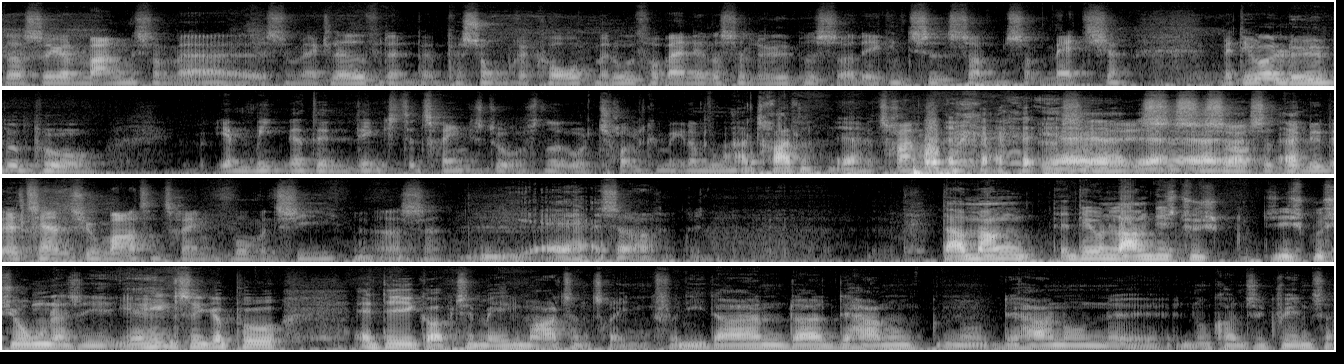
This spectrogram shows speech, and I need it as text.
der er sikkert mange, som er, som er glade for den personrekord, men ud fra hvad han ellers har løbet, så er det ikke en tid, som, som matcher. Men det var løbet på, jeg mener, den længste træningstur var sådan noget 12 km om ugen. Ja, 13, ja. 13 km. ja, ja, ja, så, så, så, så, det er lidt alternativ maratontræning, må man sige. Altså. Ja, altså, der er mange, det er jo en lang diskussion. Altså, jeg er helt sikker på, at det ikke er optimal maratontræning, fordi der er, der, det har, nogle, det har nogle, øh, nogle konsekvenser.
